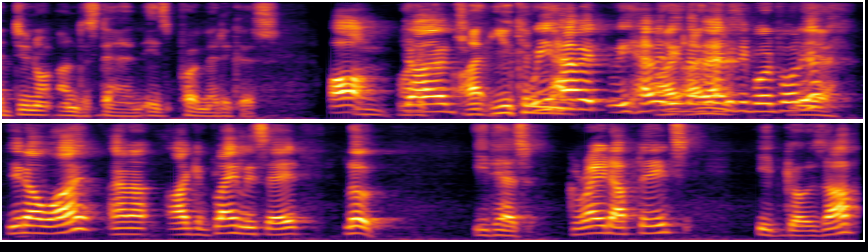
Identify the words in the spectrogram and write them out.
I do not understand is Pro Medicus. Oh, don't! I- you can- we have it. We have it I- in the I- fantasy portfolio. yeah. You know why? And I, I can plainly say it. Look, it has great updates. It goes up,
